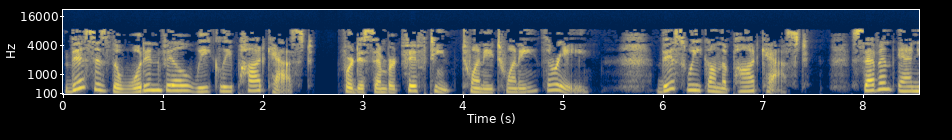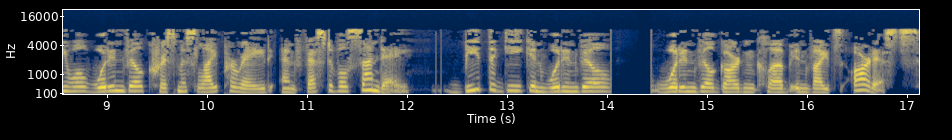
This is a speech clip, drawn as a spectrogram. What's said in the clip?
This is the Woodinville Weekly Podcast for December 15th, 2023. This week on the podcast, 7th Annual Woodinville Christmas Light Parade and Festival Sunday, Beat the Geek in Woodinville, Woodinville Garden Club invites artists,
